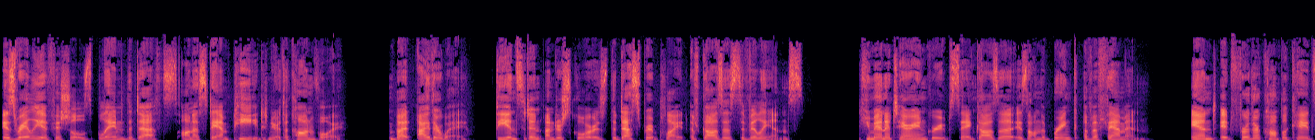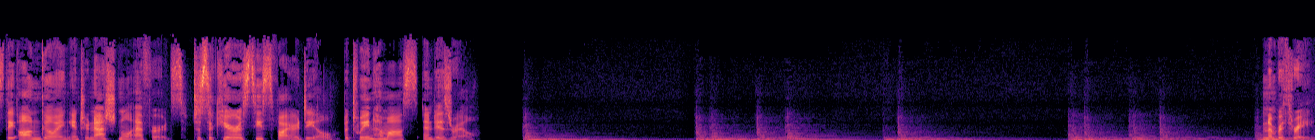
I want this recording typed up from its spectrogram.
Israeli officials blamed the deaths on a stampede near the convoy. But either way, the incident underscores the desperate plight of Gaza's civilians. Humanitarian groups say Gaza is on the brink of a famine, and it further complicates the ongoing international efforts to secure a ceasefire deal between Hamas and Israel. Number three,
